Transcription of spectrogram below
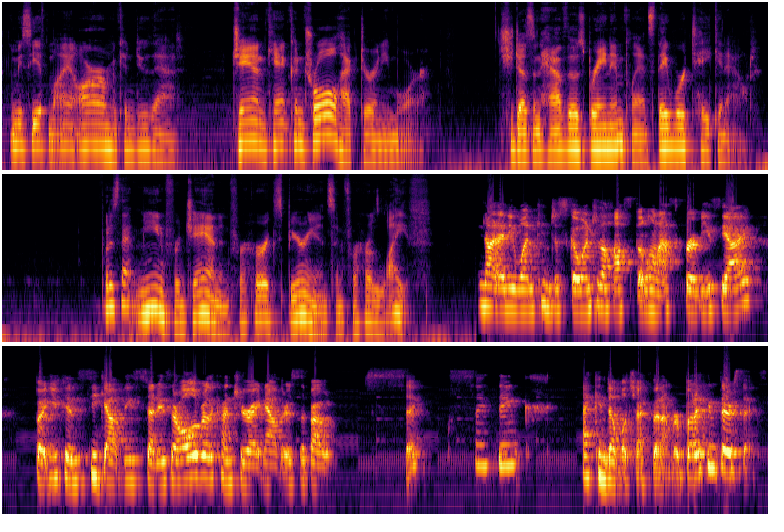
Let me see if my arm can do that. Jan can't control Hector anymore. She doesn't have those brain implants. They were taken out. What does that mean for Jan and for her experience and for her life? Not anyone can just go into the hospital and ask for a BCI, but you can seek out these studies. They're all over the country right now. There's about six, I think. I can double check the number, but I think there's six.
